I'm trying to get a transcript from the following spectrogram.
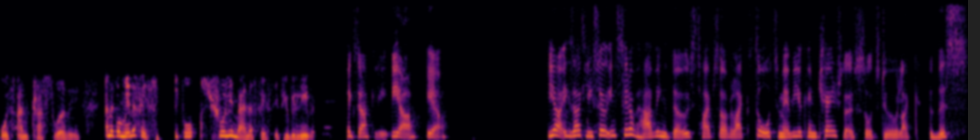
is untrustworthy. And it will manifest. It will surely manifest if you believe it. Exactly. Yeah. Yeah. Yeah, exactly. So instead of having those types of like thoughts, maybe you can change those thoughts to like this.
